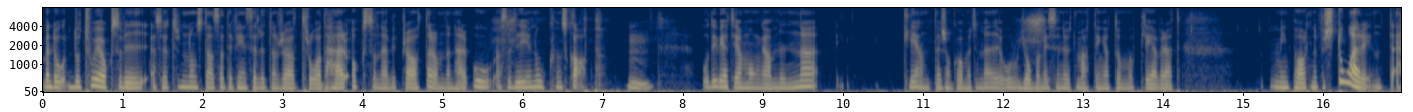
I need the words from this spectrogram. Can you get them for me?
Men då, då, tror jag också vi... Alltså jag tror någonstans att det finns en liten röd tråd här också när vi pratar om den här... Oh, alltså det är en okunskap. Mm. Och det vet jag många av mina klienter som kommer till mig och jobbar med sin utmattning att de upplever att min partner förstår inte.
